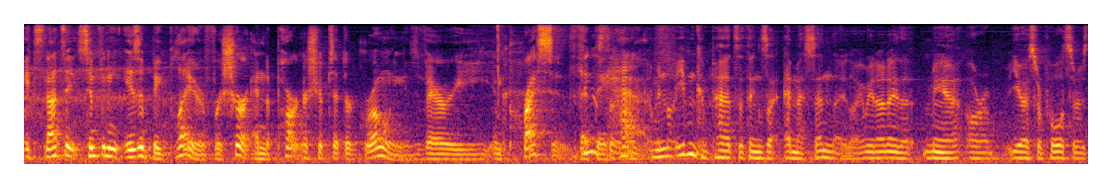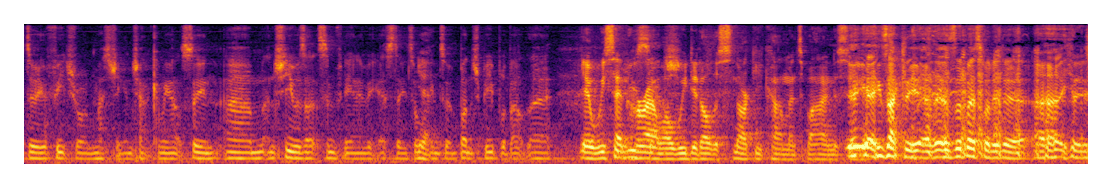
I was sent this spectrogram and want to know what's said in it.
It's not that Symphony is a big player for sure, and the partnerships that they're growing is very impressive The that they have. like, I mean, not even compared to things like MSN though. Like, I mean, I know that Mia, our US reporter, is doing a feature on messaging and chat coming out soon, um, and she was at Symphony Innovate yesterday talking Yeah. to a bunch of people about their. yeah, we sent her out while we did all the snarky comments behind the scenes. yeah, exactly. Yeah, that was the best way to do it. Uh, you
